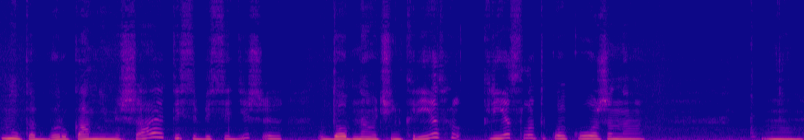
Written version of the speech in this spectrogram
ну, как бы рукам не мешает, ты себе сидишь, э, удобно очень кресло, кресло такое кожаное. Ну.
